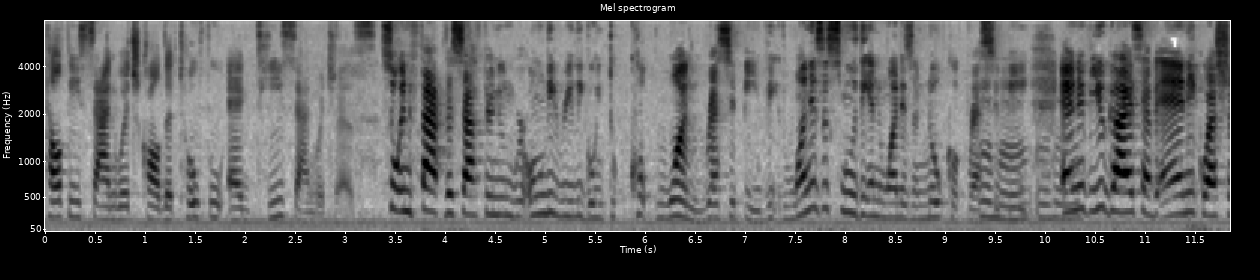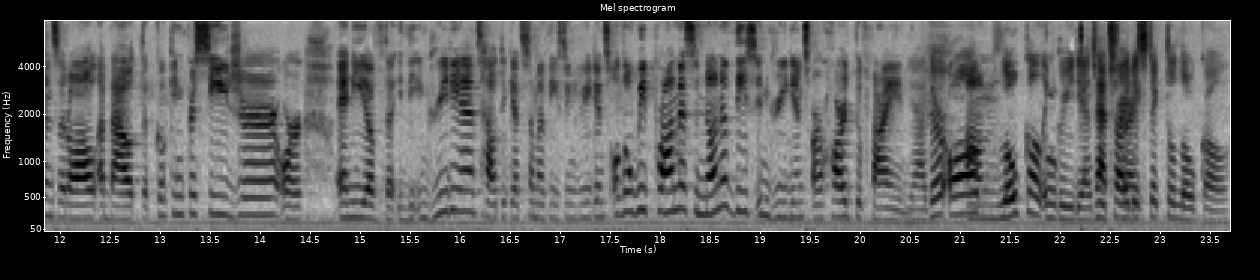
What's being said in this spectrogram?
healthy sandwich called the tofu egg tea sandwiches. So in fact, this afternoon we're only really going to cook one recipe. The, one is a smoothie and one is a no-cook mm-hmm, recipe. Mm-hmm. And if you guys have any questions at all about the cooking procedure or any of the, the ingredients, how to get some of these ingredients, although we promise none of these ingredients are hard to find. Yeah, they're all um, local ingredients. We try to stick to local.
